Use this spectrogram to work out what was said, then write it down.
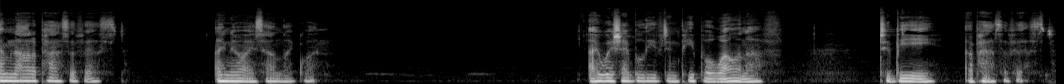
I'm not a pacifist. I know I sound like one. I wish I believed in people well enough to be a pacifist.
